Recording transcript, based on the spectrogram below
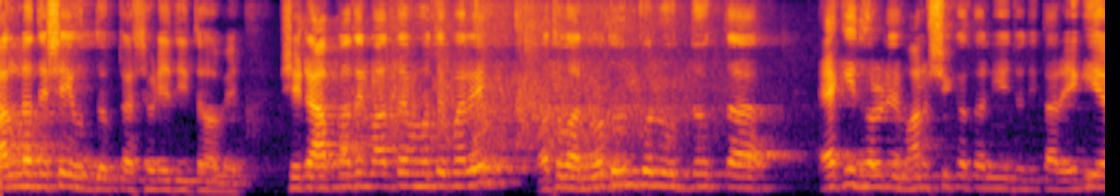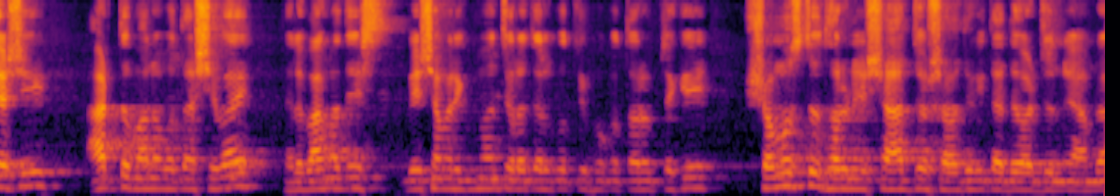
বাংলাদেশে এই উদ্যোগটা ছড়িয়ে দিতে হবে। সেটা আপনাদের মাধ্যমে হতে পারে অথবা নতুন কোনো উদ্যোক্তা একই ধরনের মানসিকতা নিয়ে যদি তার এগিয়ে আসে আর্থ মানবতা সেবায়, তাহলে বাংলাদেশ বেসামরিক বিমান চলাচল কর্তৃপক্ষ তরফ থেকে সমস্ত ধরনের সাহায্য, সহযোগিতা দেওয়ার জন্য আমরা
